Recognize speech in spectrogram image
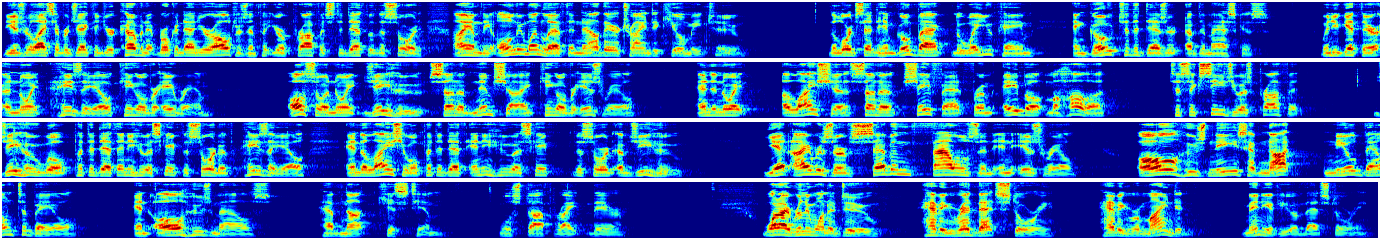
The Israelites have rejected your covenant, broken down your altars, and put your prophets to death with the sword. I am the only one left, and now they are trying to kill me too. The Lord said to him, Go back the way you came, and go to the desert of Damascus. When you get there, anoint Hazael, king over Aram. Also anoint Jehu, son of Nimshi, king over Israel. And anoint Elisha, son of Shaphat, from Abel Meholah, to succeed you as prophet. Jehu will put to death any who escape the sword of Hazael, and Elisha will put to death any who escape the sword of Jehu. Yet I reserve 7,000 in Israel, all whose knees have not kneeled down to Baal, and all whose mouths have not kissed him. We'll stop right there. What I really want to do, having read that story, having reminded many of you of that story,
